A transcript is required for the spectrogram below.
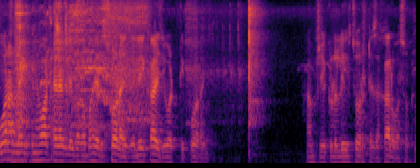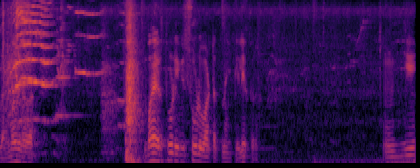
पोरांना एक वाटायला लागले बघा बाहेर सोडायचं लई काळजी वाटते पोरांची. आमच्या इकडं लई चोरट्याचा कालवा सुटला मंगळवार बाहेर थोडी बी सोड वाटत नाही ते लेकरं. ही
